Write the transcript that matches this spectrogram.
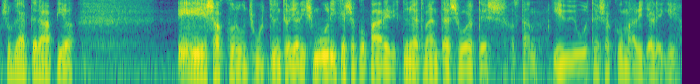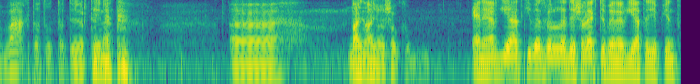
sugárterápia, és akkor úgy, úgy tűnt, hogy el is múlik, és akkor pár évig tünetmentes volt, és aztán kiújult, és akkor már így eléggé vágtatott a történet. Ö, nagy- nagyon sok energiát kivesz belőle, és a legtöbb energiát egyébként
